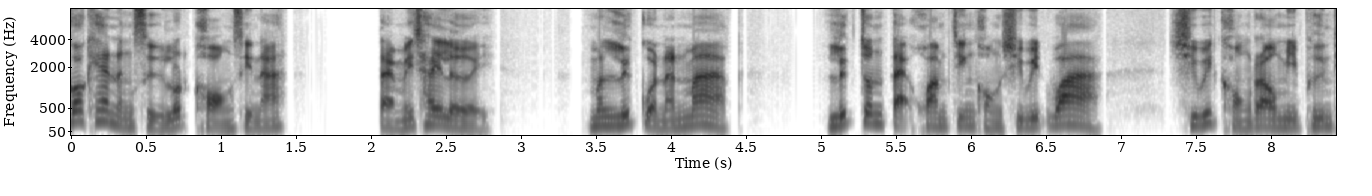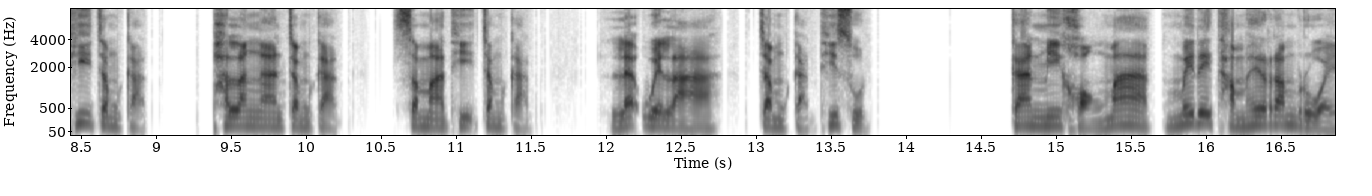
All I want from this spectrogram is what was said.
ก็แค่หนังสือลดของสินะ แต่ไม่ใช่เลย มันลึกกว่านั้นมาก ลึกจนแตะความจริงของชีวิตว่า ชีวิตของเรามีพื้นที่จำกัด พลังงานจำกัด สมาธิจำกัด และเวลาจำกัดที่สุด การมีของมากไม่ได้ทำให้ร่ำรวย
